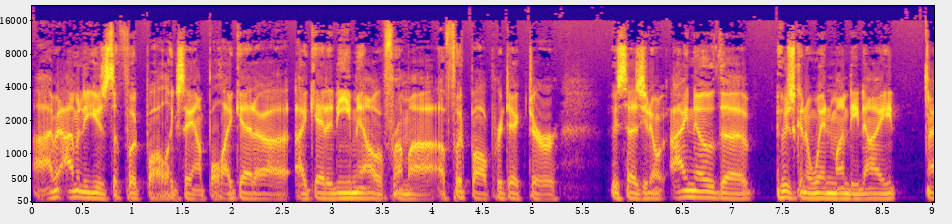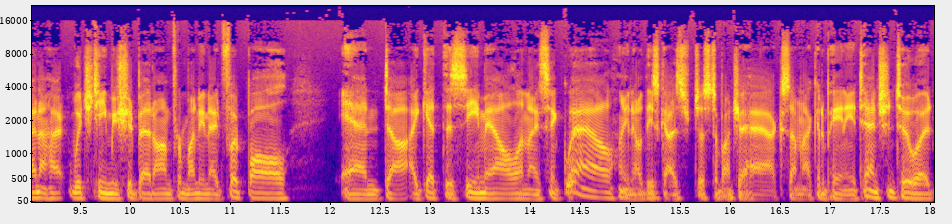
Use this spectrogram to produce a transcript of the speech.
I'm, I'm going to use the football example. I get a I get an email from a, a football predictor who says, you know, I know the who's going to win Monday night. I know how, which team you should bet on for Monday Night Football. And uh, I get this email and I think, well, you know, these guys are just a bunch of hacks. I'm not going to pay any attention to it.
